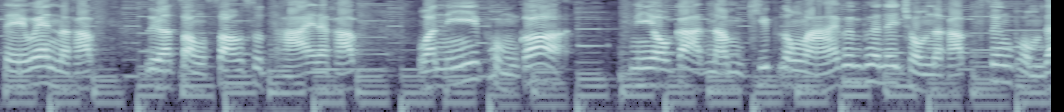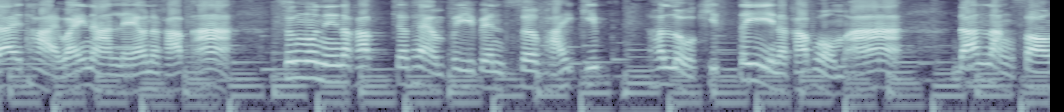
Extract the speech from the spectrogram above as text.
เซเว่นนะครับ เหลือสองซองสุดท้ายนะครับ วันนี้ผมก็มีโอกาสนำคลิปลงมาให้เพื่อนๆได้ชมนะครับ ซึ่งผมได้ถ่ายไว้นานแล้วนะครับอ่าซึ่งรุ่นนี้นะครับจะแถมฟรีเป็นเซอร์ไพรส์กิฟต์ฮัลโหลคิตตี้นะครับผมอ่าด้านหลังซอง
